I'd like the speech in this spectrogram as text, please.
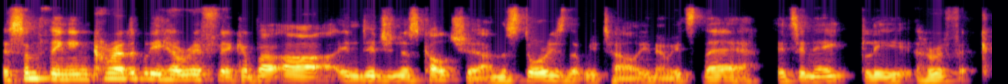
there's something incredibly horrific about our indigenous culture and the stories that we tell. You know, it's there. It's innately horrific.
